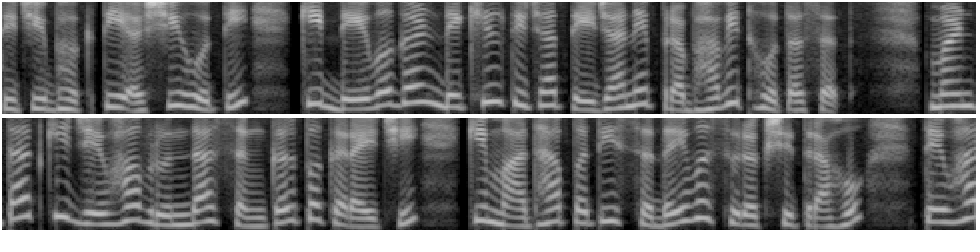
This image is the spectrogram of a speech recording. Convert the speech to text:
तिची भक्ती अशी होती की देवगण देखील तिच्या तेजाने प्रभावित होत असत. म्हणतात की जेव्हा वृंदा संकल्प करायची की माझा पती सदैव सुरक्षित राहो तेव्हा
